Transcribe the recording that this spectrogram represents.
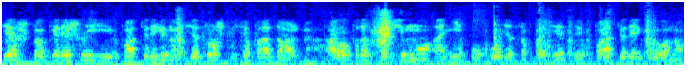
те, что перешли в партию регионов, все трошки, все продажные. А вопрос, почему они уходят с оппозиции в партию регионов?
